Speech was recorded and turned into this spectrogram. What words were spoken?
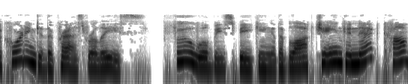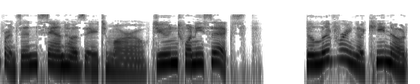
According to the press release, Fu will be speaking at the Blockchain Connect conference in San Jose tomorrow, June 26, delivering a keynote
